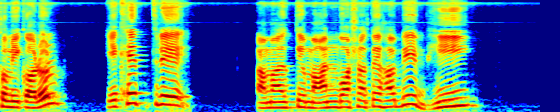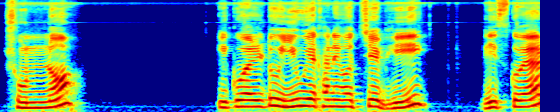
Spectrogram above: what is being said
সমীকরণ। এক্ষেত্রে আমাকে মান বসাতে হবে ভি শূন্য ইকুয়াল টু ইউ এখানে হচ্ছে ভি ভি স্কোয়ার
